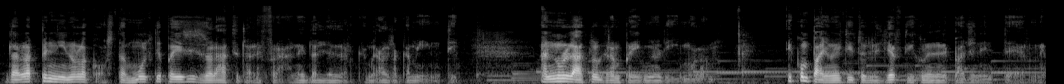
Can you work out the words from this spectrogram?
Dall'Appennino alla costa, molti paesi isolati dalle frane e dagli allagamenti annullato il Gran Premio di Imola e compaiono i titoli degli articoli nelle pagine interne.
